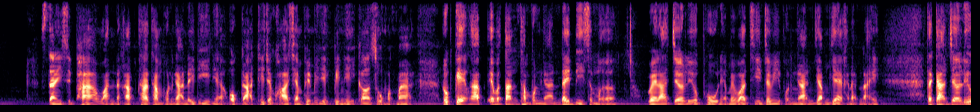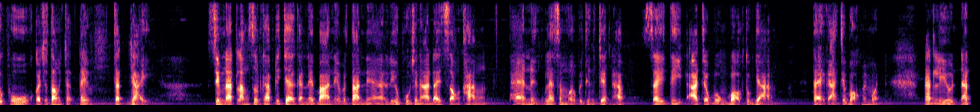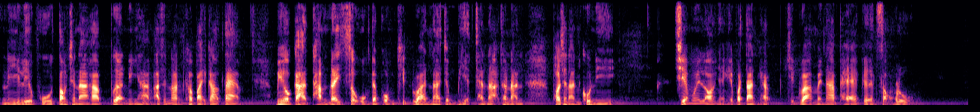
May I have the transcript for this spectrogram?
ใน15 วันนะครับ ถ้าทำผลงานได้ดีเนี่ย โอกาสที่จะคว้าแชมป์พรีเมียร์ลีกปีนี้ก็สูงมากๆ รูปเกมครับ เอเวอร์ตันทำผลงานได้ดีเสมอ เวลาเจอลิเวอร์พูลเนี่ย ไม่ว่าทีมจะมีผลงานย่ำแย่ขนาดไหน แต่การเจอลิเวอร์พูลก็จะต้องจัดเต็ม จัดใหญ่สิมนัดหลังสุดครับที่เจอกันในบ้านเอเวอร์ตันเนี่ยลิเวอร์พูลชนะได้ 2 ครั้ง แพ้ 1 และเสมอไปถึง 7 ครับสถิติอาจจะบ่งบอกทุกอย่าง แต่ก็อาจจะบอกไม่หมด นัดลิวนัดนี้ลิ้วผูต้องชนะครับ เพื่อหนีห่างอาร์เซนอลเข้าไป9แต้ม มีโอกาสทำได้สูง แต่ผมคิดว่าน่าจะเบียดชนะเท่านั้น เพราะฉะนั้นคู่นี้เชียร์มวยรองอย่างเอเวอร์ตันครับคิดว่าไม่น่าแพ้เกิน 2 ลูก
